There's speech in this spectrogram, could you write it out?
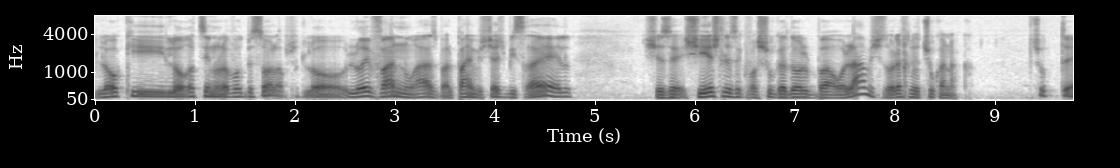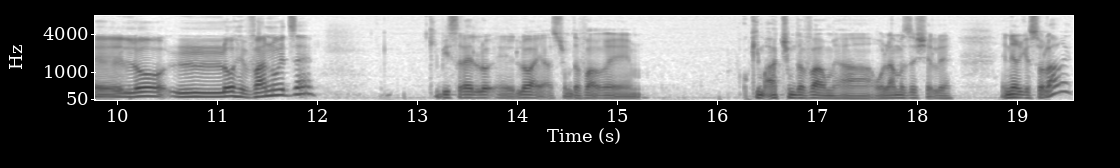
לא כי לא רצינו לעבוד ב solar, פשוט לא, לא הבנו אז, ב-2006 בישראל, שזה, שיש לזה כבר שוק גדול בעולם ושזה הולך להיות שוק ענק. פשוט אה, לא, לא הבנו את זה, כי בישראל לא, אה, לא היה שום דבר... אה, או כמעט שום דבר מהעולם הזה של אנרגיה סולארית.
